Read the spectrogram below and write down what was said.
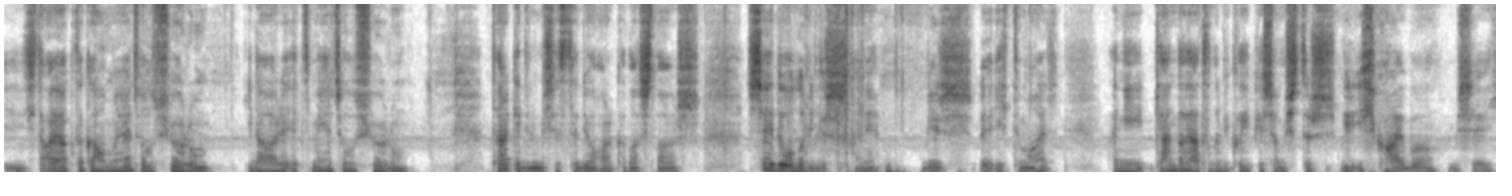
işte ayakta kalmaya çalışıyorum. idare etmeye çalışıyorum. Terk edilmiş hissediyor arkadaşlar. Şey de olabilir hani bir e, ihtimal. Hani kendi hayatında bir kayıp yaşamıştır. Bir iş kaybı bir şey.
